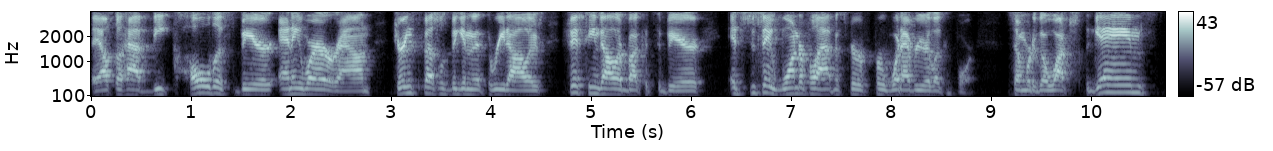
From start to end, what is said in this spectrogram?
They also have the coldest beer anywhere around. Drink specials beginning at $3, $15 buckets of beer. It's just a wonderful atmosphere for whatever you're looking for. Somewhere to go watch the games,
